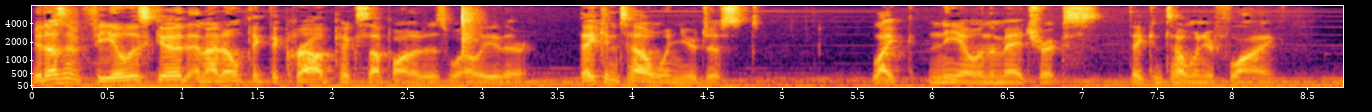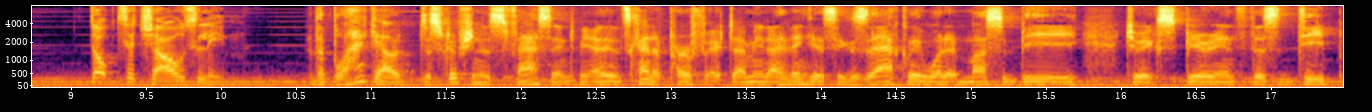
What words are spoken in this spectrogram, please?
it doesn't feel as good. And I don't think the crowd picks up on it as well either. They can tell when you're just like Neo in the Matrix. They can tell when you're flying. Dr. Charles Limb. The blackout description is fascinating to me. It's kind of perfect. I mean, I think it's exactly what it must be to experience this deep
